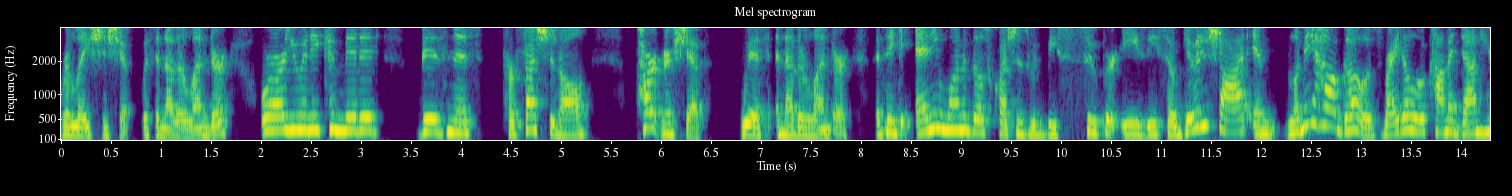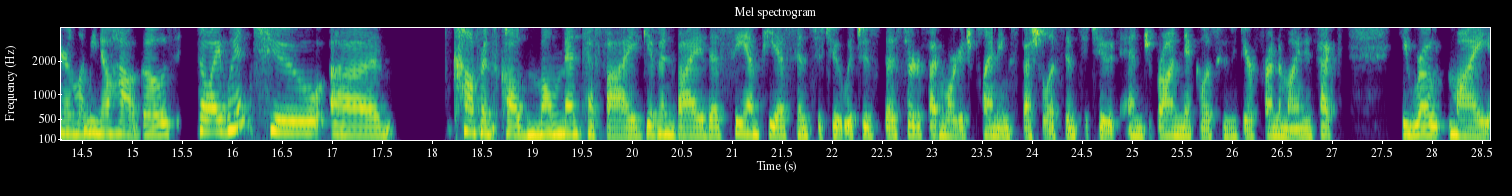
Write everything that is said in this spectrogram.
relationship with another lender? Or are you in a committed business professional partnership with another lender? I think any one of those questions would be super easy. So give it a shot and let me know how it goes. Write a little comment down here and let me know how it goes. So I went to uh, conference called Momentify, given by the CMPS Institute, which is the Certified Mortgage Planning Specialist Institute, and Jabron Nicholas, who's a dear friend of mine. In fact, he wrote my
